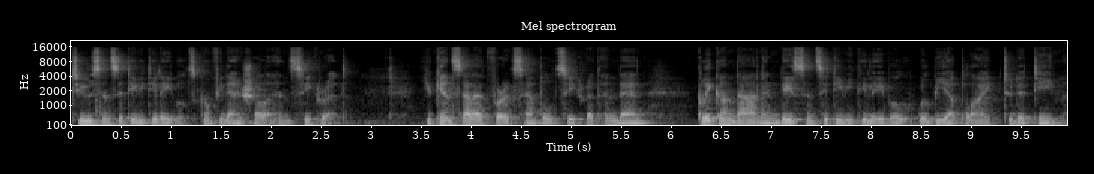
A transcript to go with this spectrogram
two sensitivity labels, confidential and secret. You can select, for example, secret and then Click on done and this sensitivity label will be applied to the team.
